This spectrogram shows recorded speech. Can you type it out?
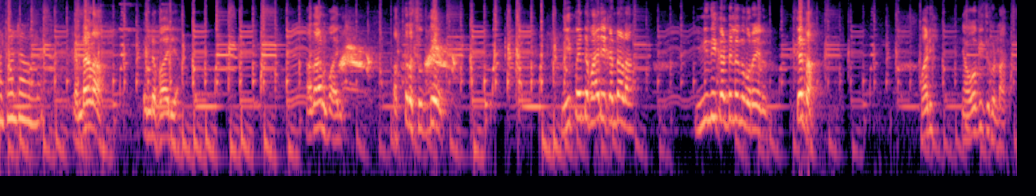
അതുകൊണ്ടാ വന്നത് കണ്ടാടാ എന്റെ ഭാര്യ? അതാണ് ഭാര്യ. അത്ര ശുദ്ധയാണ് നീ ഇപ്പൊ എന്റെ ഭാര്യ കണ്ടാടാ? ഇനി നീ കണ്ടില്ലെന്ന് പറയരുത്. കേട്ടാ? പാടി ഞാൻ ഓഫീസിൽ കൊണ്ടാക്കാം.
